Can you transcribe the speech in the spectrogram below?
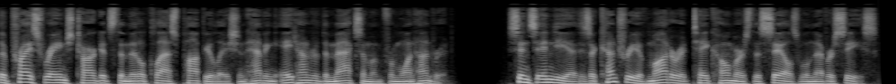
the price range targets the middle class population having 800 the maximum from 100. Since India is a country of moderate take homers, the sales will never cease.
